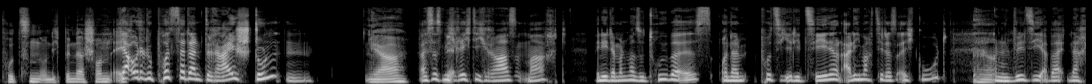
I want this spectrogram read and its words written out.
putzen und ich bin da schon echt, Ja, oder du putzt ja dann drei Stunden. ja, Weißt du, was mich richtig rasend macht? Wenn die da manchmal so drüber ist und dann putze ich ihr die Zähne und eigentlich macht sie das echt gut. Ja. Und dann will sie aber nach,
